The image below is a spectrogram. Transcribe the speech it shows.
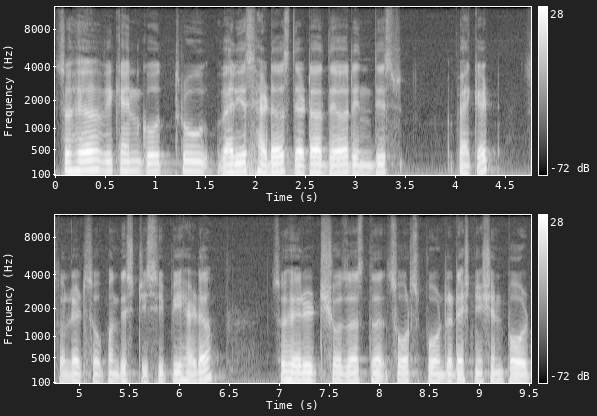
So here we can go through various headers that are there in this packet. So let's open this TCP header. So here it shows us the source port the destination port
